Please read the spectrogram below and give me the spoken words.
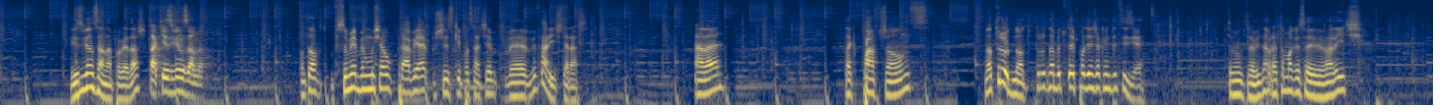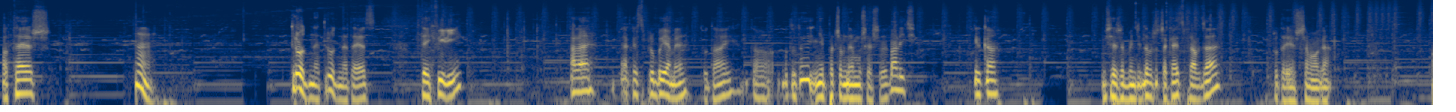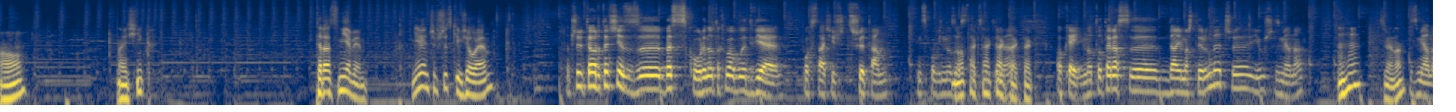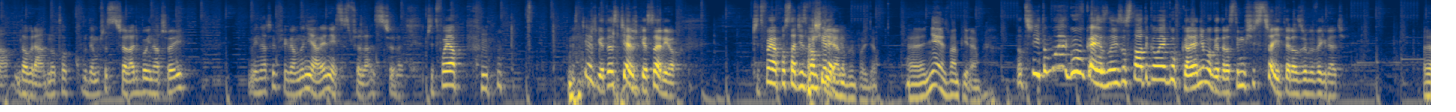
Jest związana, powiadasz? Tak, jest związana. No to w sumie bym musiał prawie wszystkie postacie wy, wywalić teraz. Ale... Tak patrząc... No trudno, trudno by tutaj podjąć jakąś decyzję. To bym zrobić. Dobra, to mogę sobie wywalić. To też... Hmm. Trudne, trudne to jest w tej chwili. Ale jakoś spróbujemy tutaj, to, bo tutaj niepotrzebne muszę jeszcze wywalić. Kilka. Myślę, że będzie dobrze. Czekaj, sprawdzę. Tutaj jeszcze mogę. O. Najsik. Teraz nie wiem. Nie wiem, czy wszystkie wziąłem. Znaczy teoretycznie z, bez skóry, no to chyba były dwie postaci, czy trzy tam, więc powinno No zostać. tak, tak, tyle. tak, tak, tak. Okej, no to teraz y, daj, masz ty rundę, czy już zmiana? Mhm. Zmiana. Zmiana, dobra, no to kurde, muszę strzelać, bo inaczej... Bo inaczej przegram. No nie, ale ja nie chcę strzela, strzelać. Czy twoja... to jest ciężkie, to jest ciężkie, serio. Czy twoja postać jest Tak wampirem? bym powiedział. E, nie jest wampirem. No czyli to moja główka jest, no i została tylko moja główka, ale ja nie mogę teraz, ty musisz strzelić teraz, żeby wygrać. E,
